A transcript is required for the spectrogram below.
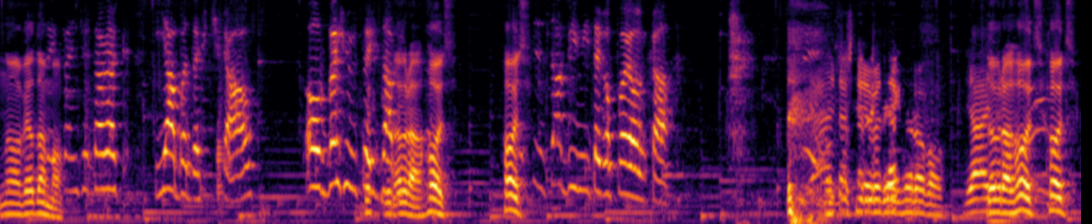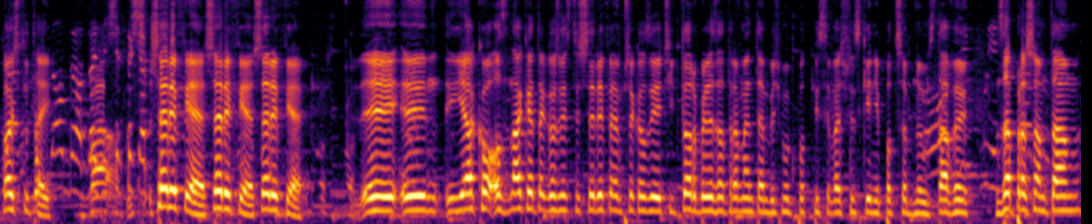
No, wiadomo. Będzie tak, jak ja będę chciał. O, weź mi tutaj zabij, Dobra, chodź. Chodź. zabij mi tego pająka. Ja tak nie będę ignorował. Ja Dobra, chodź, chodź, chodź tutaj. Dobra, weź się czekać. Szeryfie, szeryfie, szeryfie. Y, y, jako oznakę tego, że jesteś szeryfem, przekazuję ci torbel z atramentem, byś mógł podpisywać wszystkie niepotrzebne ustawy. Zapraszam tam,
